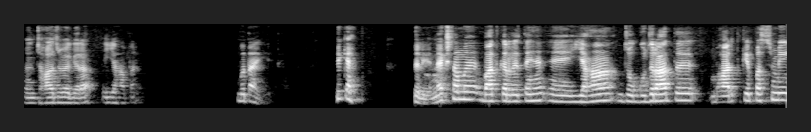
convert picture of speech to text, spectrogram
जहाज़ वगैरह, यहाँ पर बताए गए ठीक है? चलिए नेक्स्ट हम बात कर लेते हैं यहाँ जो गुजरात, भारत के पश्चिमी,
